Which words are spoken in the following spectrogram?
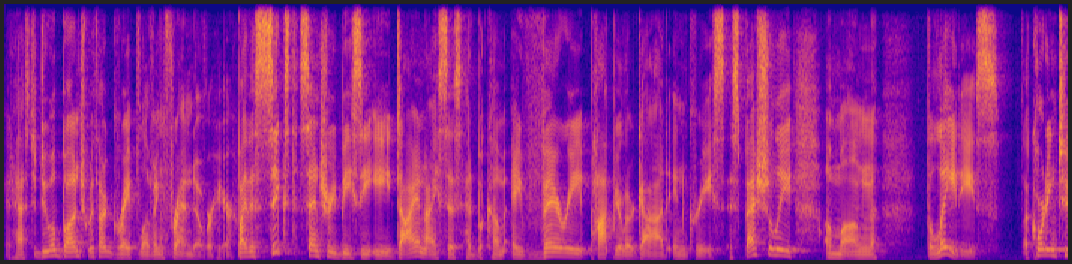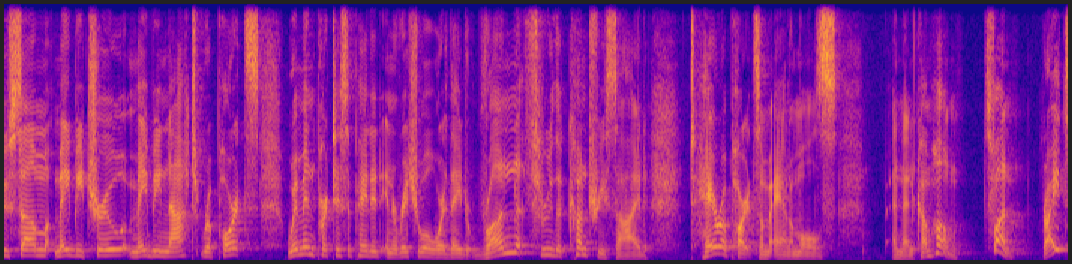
it has to do a bunch with our grape-loving friend over here. By the 6th century BCE, Dionysus had become a very popular god in Greece, especially among the ladies. According to some maybe true, maybe not reports, women participated in a ritual where they'd run through the countryside, tear apart some animals, and then come home. It's fun right?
